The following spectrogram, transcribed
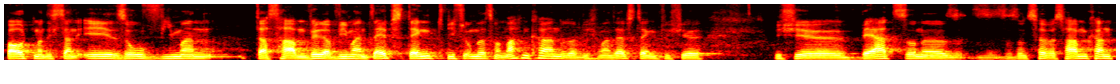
baut man sich dann eh so, wie man das haben will, wie man selbst denkt, wie viel Umsatz man machen kann oder wie viel man selbst denkt, wie viel, wie viel Wert so, eine, so ein Service haben kann,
